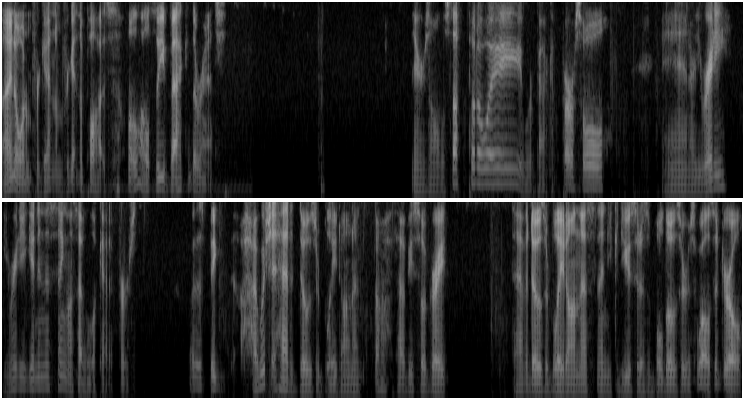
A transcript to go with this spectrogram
I know what I'm forgetting. I'm forgetting to pause. So oh, I'll see you back at the ranch. There's all the stuff put away. We're back at the parcel. And are you ready? You ready to get in this thing? Let's have a look at it first. Look this big... I wish it had a dozer blade on it. Oh, that would be so great. To have a dozer blade on this, then you could use it as a bulldozer as well as a drill.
